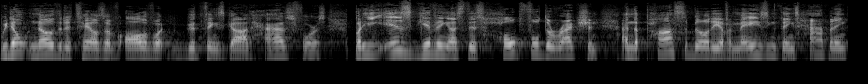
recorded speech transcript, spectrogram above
We don't know the details of all of what good things God has for us, but He is giving us this hopeful direction and the possibility of amazing things happening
